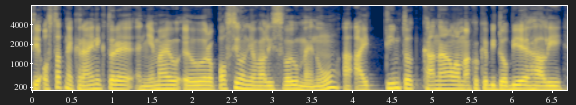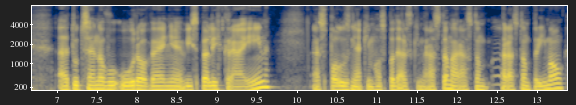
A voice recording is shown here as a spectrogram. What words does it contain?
tie ostatné krajiny, ktoré nemajú euro, posilňovali svoju menu a aj týmto kanálom ako keby dobiehali e, tú cenovú úroveň vyspelých krajín, spolu s nejakým hospodárskym rastom a rastom, rastom príjmov.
